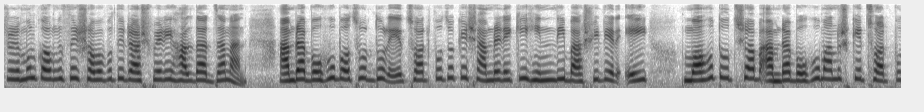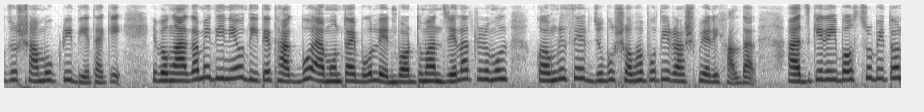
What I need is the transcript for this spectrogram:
তৃণমূল কংগ্রেসের সভাপতি রাসবিহারী হালদার জানান, আমরা বহু বছর ধরে ছট পুজোকে সামনে রেখে হিন্দিবাসীদের এই মহৎ উৎসব আমরা বহু মানুষকে ছট পুজোর সামগ্রী দিয়ে থাকি এবং আগামী দিনেও দিতে থাকব এমনটাই বললেন বর্ধমান জেলা তৃণমূল কংগ্রেসের যুব সভাপতি রাসবিহারী হালদার। আজকের এই বস্ত্র বেতন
